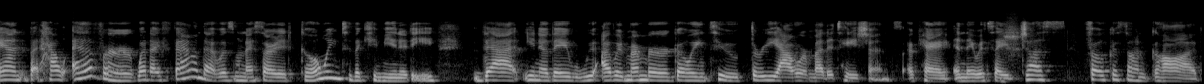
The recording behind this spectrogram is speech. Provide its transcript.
And but however, what I found that was when I started going to the community that you know they I would remember going to 3-hour meditations, okay? And they would say just focus on God.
